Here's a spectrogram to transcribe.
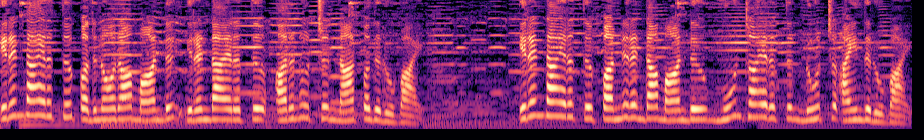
இரண்டாயிரத்து பதினோராம் ஆண்டு இரண்டாயிரத்து அறுநூற்று நாற்பது ரூபாய். இரண்டாயிரத்து பன்னிரெண்டாம் ஆண்டு மூன்றாயிரத்து நூற்று ஐந்து ரூபாய்.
